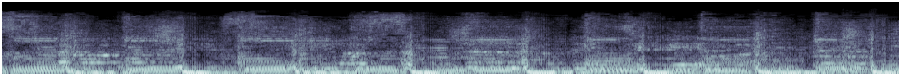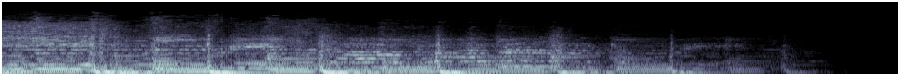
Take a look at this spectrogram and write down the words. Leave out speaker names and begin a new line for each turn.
Strong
